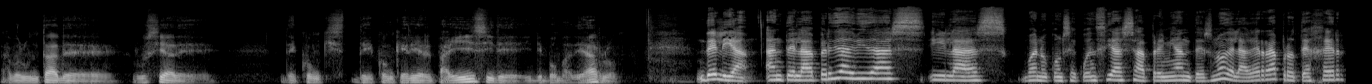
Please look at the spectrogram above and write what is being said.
la, voluntad de Rusia de, de, de conquistar el país y de, y de bombardearlo. Delia, ante la pérdida de vidas y las bueno, consecuencias apremiantes ¿no? de la guerra, proteger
